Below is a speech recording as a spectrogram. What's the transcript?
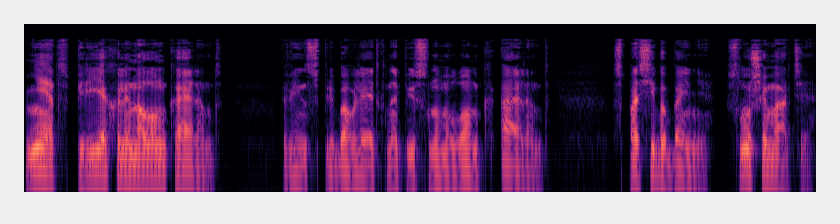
Нет, переехали на Лонг-Айленд. Винс прибавляет к написанному Лонг-Айленд. Спасибо, Бенни. Слушай, Марти.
